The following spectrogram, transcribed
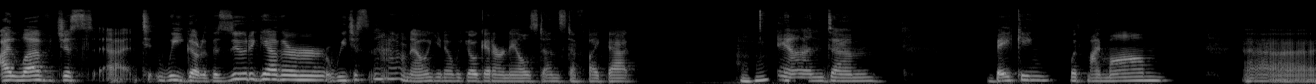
I love just, uh, t- we go to the zoo together. We just, I don't know, you know, we go get our nails done, stuff like that. hmm And um, baking with my mom, uh,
